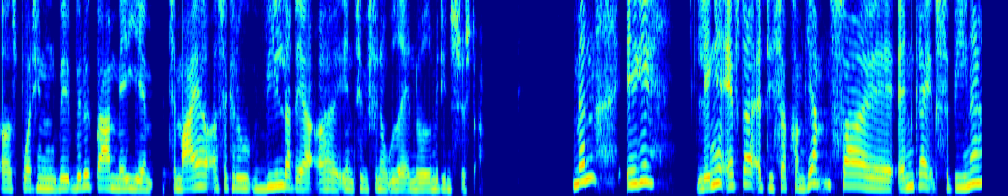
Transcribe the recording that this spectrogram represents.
og spurgte hende, vil, vil du ikke bare med hjem til mig, og så kan du hvile dig der, og, indtil vi finder ud af noget med din søster. Men ikke Længe efter, at de så kom hjem, så øh, angreb Sabina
